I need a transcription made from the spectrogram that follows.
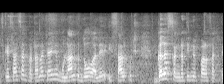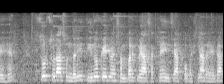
इसके साथ साथ बताना चाहेंगे, मूलांक दो वाले इस साल कुछ गलत संगति में पड़ सकते हैं। सुर सुरा सुंदरी तीनों के जो है संपर्क में आ सकते हैं, इनसे आपको बचना रहेगा।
